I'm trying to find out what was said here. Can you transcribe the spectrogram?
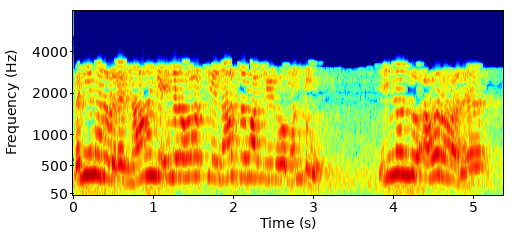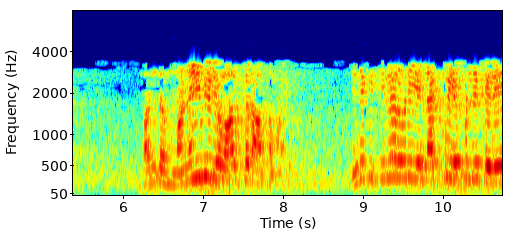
கண்ணியமானவர்கள் நாங்க எங்களோட வாழ்க்கையை நாசமாக்கிடுவோம் ஒன்று இன்னொன்று அவரால் அந்த மனைவியுடைய வாழ்க்கை நாசமாயிடும் இன்னைக்கு சிலருடைய நட்பு எப்படி இருக்குது?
